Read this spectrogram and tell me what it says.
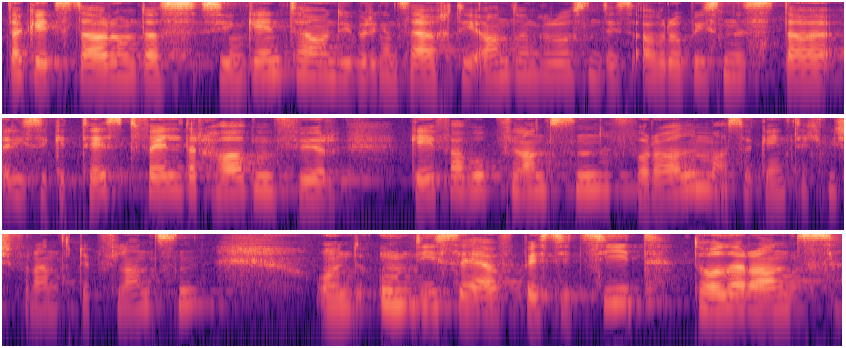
Da geht es darum, dass Syngenta und übrigens auch die anderen Großen des Agrobusiness da riesige Testfelder haben für GVO-Pflanzen vor allem, also gentechnisch veränderte Pflanzen. Und um diese auf Pestizidtoleranz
